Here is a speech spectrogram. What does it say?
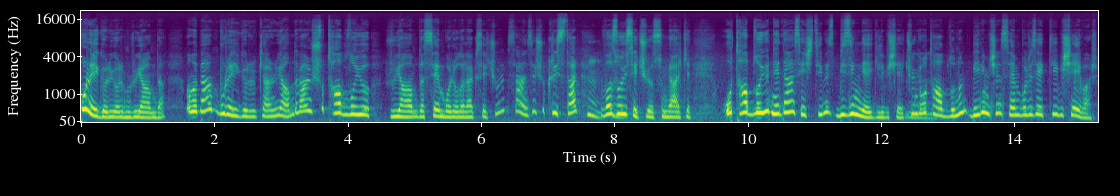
burayı görüyorum rüyamda. Ama ben burayı görürken rüyamda ben şu tabloyu rüyamda sembol olarak seçiyorum. Sense şu kristal vazoyu seçiyorsun belki. O tabloyu neden seçtiğimiz bizimle ilgili bir şey. Çünkü o tablonun benim için sembolize ettiği bir şey var.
